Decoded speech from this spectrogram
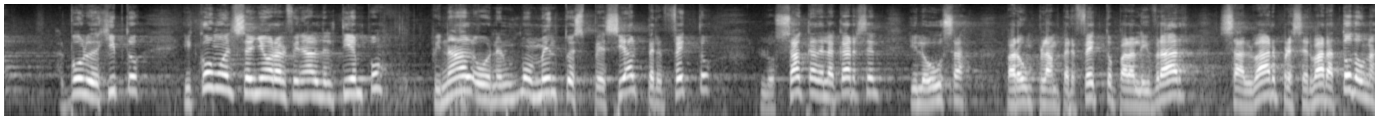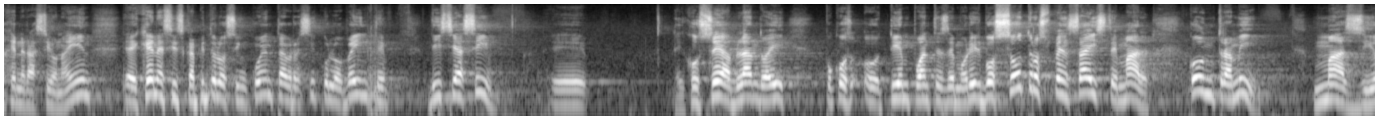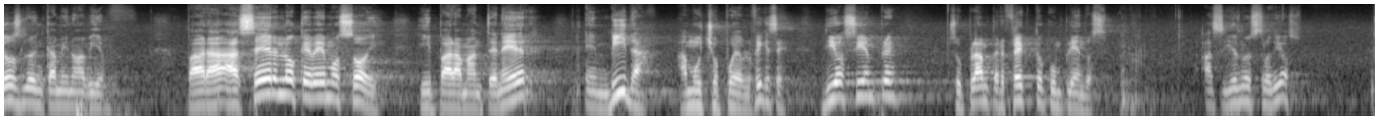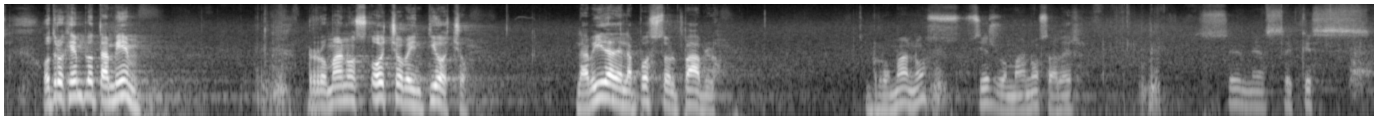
al pueblo de Egipto y como el Señor al final del tiempo, final o en un momento especial, perfecto, lo saca de la cárcel y lo usa para un plan perfecto, para librar, salvar, preservar a toda una generación. Ahí en eh, Génesis capítulo 50, versículo 20, dice así, eh, José hablando ahí poco tiempo antes de morir, vosotros pensáis mal contra mí, mas Dios lo encaminó a bien, para hacer lo que vemos hoy, y para mantener en vida a mucho pueblo. Fíjese, Dios siempre su plan perfecto cumpliéndose. Así es nuestro Dios. Otro ejemplo también, Romanos 8, 28, la vida del apóstol Pablo. Romanos, si es Romanos, a ver, se me hace que es...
